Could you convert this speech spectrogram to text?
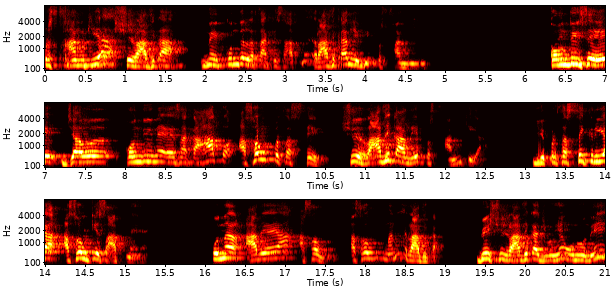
प्रस्थान किया, श्री राधिका ने कुंदलता के साथ में राधिका ने भी प्रस्थान किया। कौंदी से जब कौंदी ने ऐसा कहा तो असौ प्रतस्थे श्री राधिका ने प्रस्थान किया। ये प्रतस्थ क्रिया असौ के साथ में है। पुनर्आर्या असौ। असौ माने राधिका। वे श्री राधिका जो है, उन्होंने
